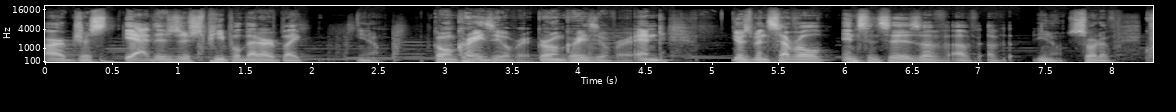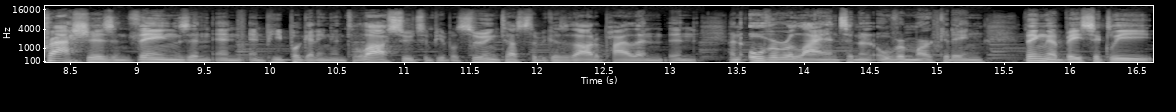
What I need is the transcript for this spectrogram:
are just, yeah, there's just people that are like, you know, going crazy over it, going crazy over it. And there's been several instances of, of, of, you know sort of crashes and things and, and and people getting into lawsuits and people suing Tesla because of the autopilot and, and an over reliance and an over marketing thing that basically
